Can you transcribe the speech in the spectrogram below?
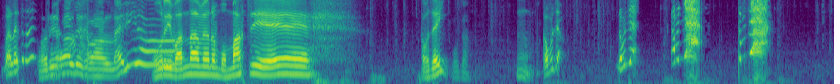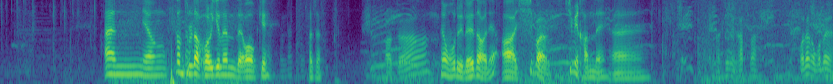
말레들아 어디 어디 서로라이요 우리 만나면은 못 막지 가보자 이. 보자 응 가보자 가보자 가보자 안녕. 스턴 둘 다 걸긴 했는데 어, 오케이. 가자. 맞아 형 우리 레드 아니야? 아 씨발. 킴이 갔네. 아. 아 갔다. 보내가 보내.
